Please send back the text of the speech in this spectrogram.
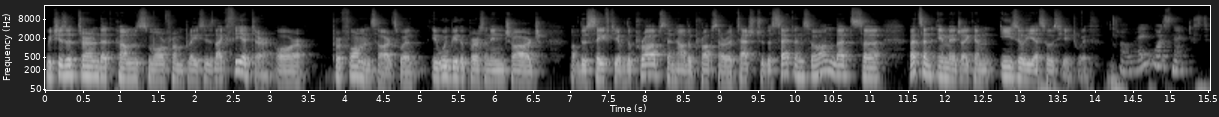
which is a term that comes more from places like theater or performance arts, where it would be the person in charge of the safety of the props and how the props are attached to the set and so on. That's uh, that's an image I can easily associate with. All right. What's next?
